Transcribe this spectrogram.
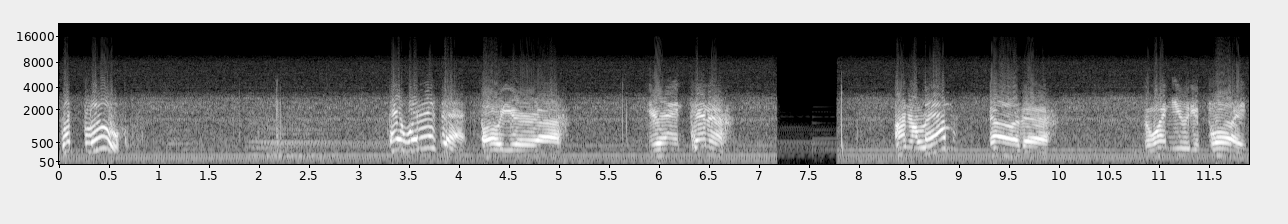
What blue? Hey, what is that? Oh, your, uh, your antenna. On the limb? No, the, the one you deployed.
